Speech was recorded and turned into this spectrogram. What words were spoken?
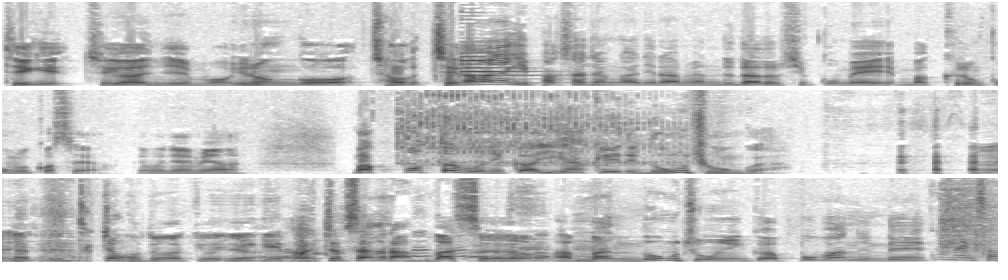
되게 제가 이제 뭐 이런 거 저 제가 만약 입학 사정관이라면 느닷없이 꿈에 막 그런 꿈을 꿨어요. 그게 뭐냐면 막 뽑다 보니까 이 학교 애들이 너무 좋은 거야. 어, 특정 고등학교 네, 얘기해봐요. 학적상은 안 봤어요. 안 봤는데 너무 좋으니까 뽑았는데 꿈에서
